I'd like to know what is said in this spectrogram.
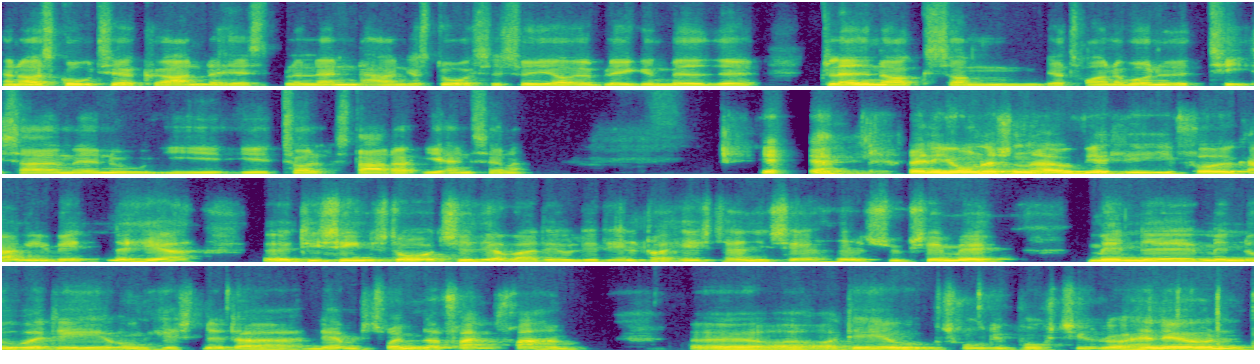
han er også god til at køre andre heste. Blandt andet har han jo stor succes i øjeblikket med øh, uh, Glad nok, som jeg tror, han har vundet 10 sejre med nu i, i 12 starter i hans hænder. Ja, René Jonasen har jo virkelig fået gang i vindene her øh, de seneste år. Tidligere var det jo lidt ældre heste, han især havde succes med. Men, øh, men nu er det unghestene, der nærmest strømmer frem fra ham, øh, og, og det er jo utrolig positivt. Og han er jo en,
